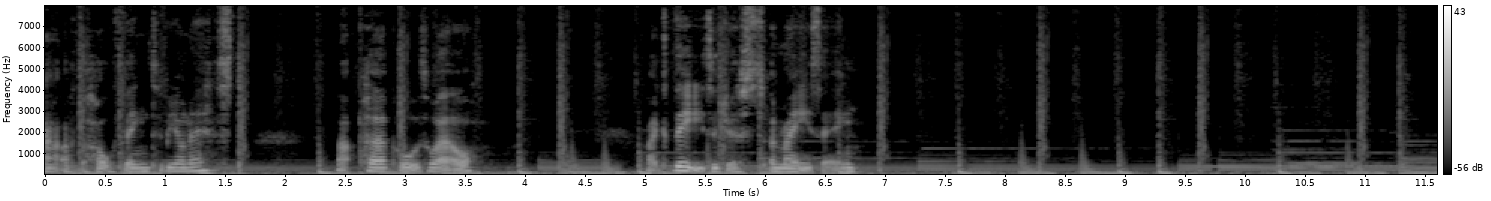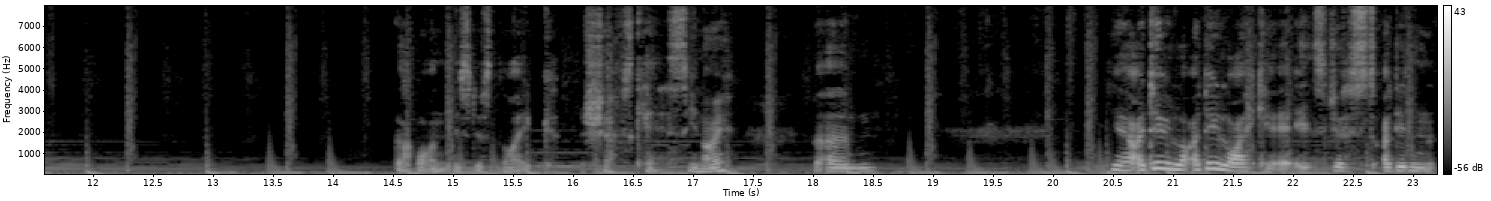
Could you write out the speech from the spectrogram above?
out of the whole thing to be honest that purple as well like these are just amazing. That one is just like chef's kiss, you know? But um yeah, I do I do like it. It's just I didn't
